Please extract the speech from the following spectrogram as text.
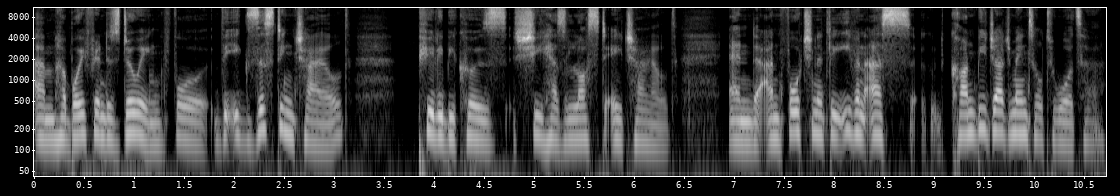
um, her boyfriend is doing for the existing child purely because she has lost a child. And unfortunately, even us can't be judgmental towards her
